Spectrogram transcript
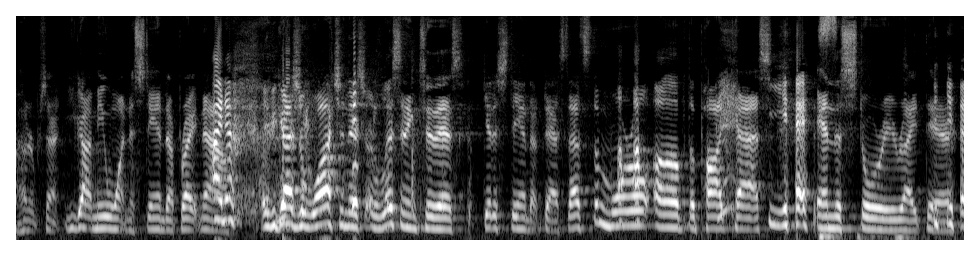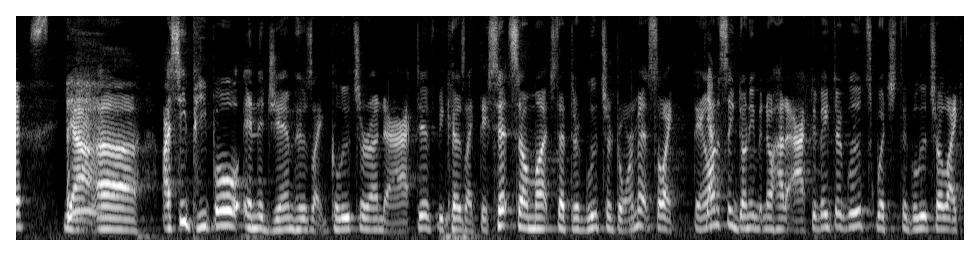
100%. You got me wanting to stand up right now. I know. if you guys are watching this or listening to this, get a stand up desk. That's the moral of the podcast Yes. and the story right there. Yes. Yeah. Uh, I see people in the gym whose like glutes are underactive because like they sit so much that their glutes are dormant. So like they Yeah. honestly don't even know how to activate their glutes, which the glutes are like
